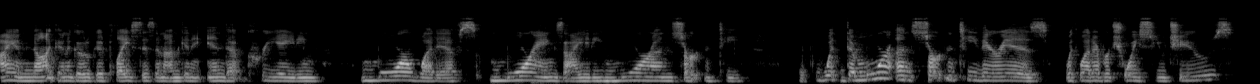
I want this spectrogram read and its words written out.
i am not going to go to good places and i'm going to end up creating more what ifs more anxiety more uncertainty what the more uncertainty there is with whatever choice you choose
